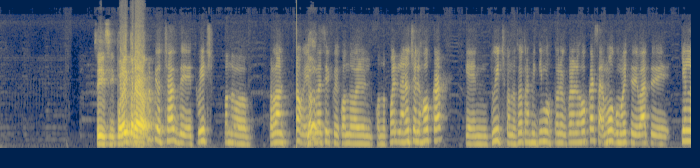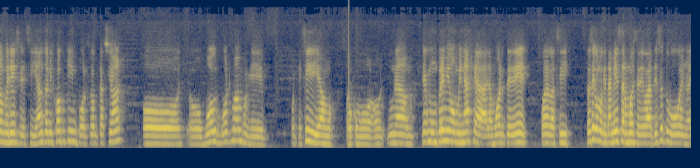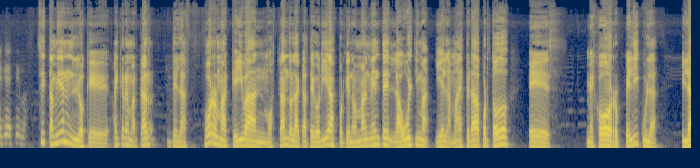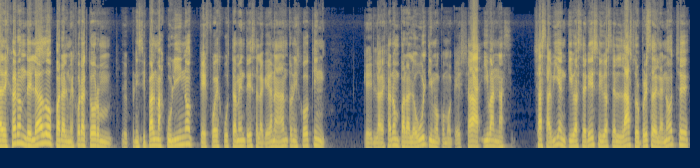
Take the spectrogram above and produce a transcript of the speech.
Sí, sí, por ahí para... El propio chat de Twitch, cuando... Perdón, no, iba a decir que cuando, cuando fue la noche de los Oscars, que en Twitch, cuando nosotros transmitimos todo lo que fueron los Oscars, se armó como este debate de quién lo merece, si Anthony Hopkins por su actuación o, o porque, porque sí, digamos, o como, una, como un premio homenaje a la muerte de él o algo así. Entonces como que también se armó ese debate, eso estuvo bueno, hay que decirlo. Sí, también lo que hay que remarcar de la forma que iban mostrando las categorías, porque normalmente la última, y es la más esperada por todos, es mejor película y la dejaron de lado para el mejor actor mm, eh, principal masculino, que fue justamente esa la que gana Anthony Hawking, que la dejaron para lo último, como que ya iban ya sabían que iba a ser eso, iba a ser la sorpresa de la noche.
